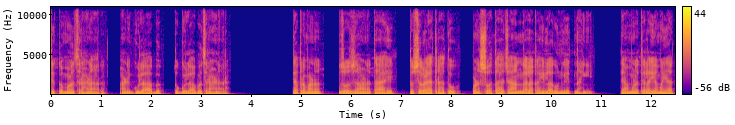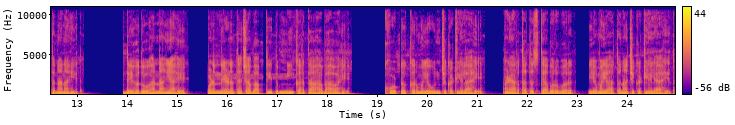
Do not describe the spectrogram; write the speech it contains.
ते कमळच राहणार आणि गुलाब तो गुलाबच राहणार. त्याप्रमाणे जो जाणता आहे तो सगळ्यात राहतो पण स्वतःच्या अंगाला काही लागून घेत नाही. त्यामुळे त्याला यमयातना नाहीत. देह दोघांनाही आहे पण नेणत्याच्या बाबतीत मी करता हा भाव आहे. खोटं कर्म येऊन चिकटलेलं आहे आणि अर्थातच त्याबरोबर यमयातना चिकटलेल्या आहेत.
